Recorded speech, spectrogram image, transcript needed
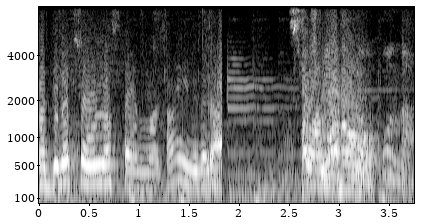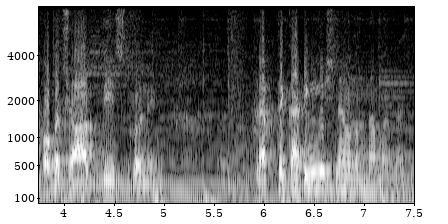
మధ్యలో ఫోన్లు వస్తాయి అనమాట ఈ విధంగా. ఫస్ట్ మనం? ఒక చాక్ తీసుకొని లేకపోతే కటింగ్ మిషన్ ఏమైనా ఉందా మనకి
